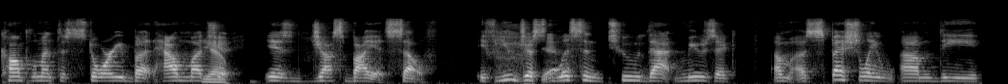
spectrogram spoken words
complement the story, but how much Yeah. it is just by itself. If you just Yeah. listen to that music, um, especially um, the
